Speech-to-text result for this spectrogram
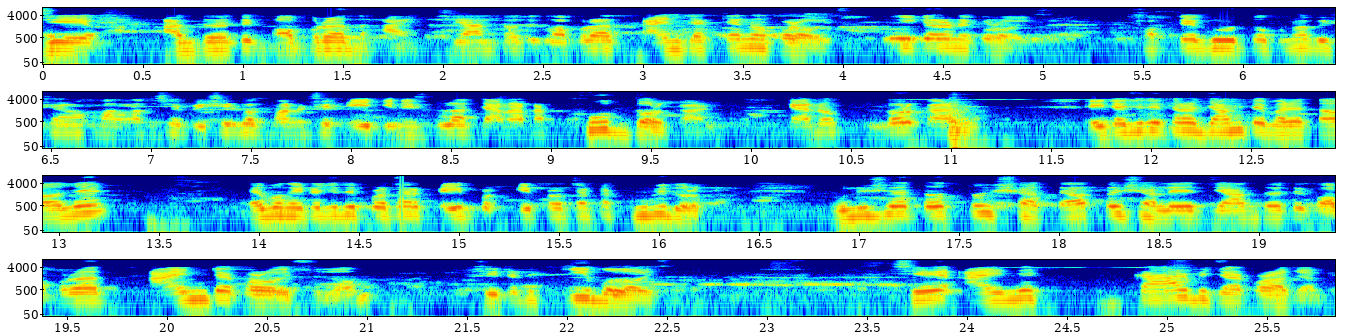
যে আন্তর্জাতিক অপরাধ আইন সেই আন্তর্জাতিক অপরাধ আইনটা কেন করা হয়েছে? কি কারণে করা হয়েছে? সবচেয়ে গুরুত্বপূর্ণ বিষয় এবং বাংলাদেশের বেশিরভাগ মানুষের এই জিনিসগুলো জানাটা খুব দরকার। কেন দরকার? এটা যদি তারা জানতে পারে তাহলে, এবং এটা যদি প্রচার, এই এই প্রচারটা খুবই দরকার। উনিশশো তেহাত্তর সাল তেহাত্তর সালে যে আন্তর্জাতিক অপরাধ আইনটা করা হয়েছিল, সেটাতে কি বলা হয়েছিল? সে আইনে কার বিচার করা যাবে?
